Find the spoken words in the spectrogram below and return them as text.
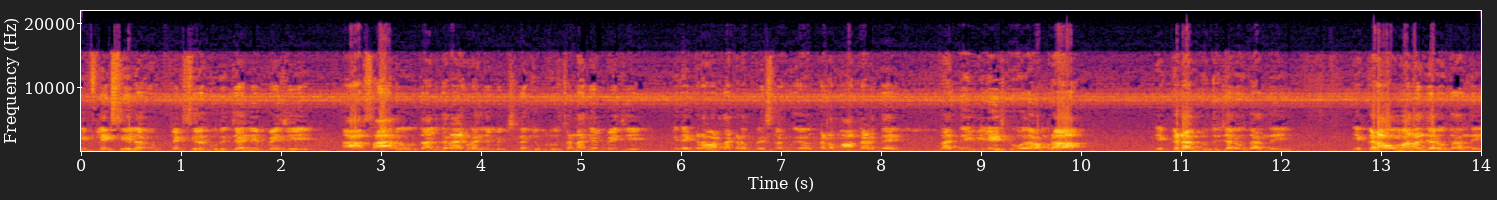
ఈ ఫ్లెక్సీల ఫ్లెక్సీల గురించి అని చెప్పేసి ఆ సారు దళిత నాయకుడు అని చెప్పి చిన్న చూపు చూస్తాడు అని చెప్పేసి మీరు ఎక్కడ పడితే అక్కడ ప్రెస్లకు అక్కడ మాట్లాడితే ప్రతి విలేజ్కి పోదాం రా. ఎక్కడ అభివృద్ధి జరుగుతుంది? ఎక్కడ అవమానం జరుగుతుంది?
